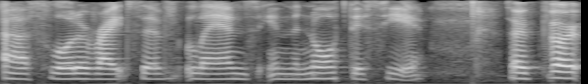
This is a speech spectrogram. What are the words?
uh, slaughter rates of lambs in the north this year. So for,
